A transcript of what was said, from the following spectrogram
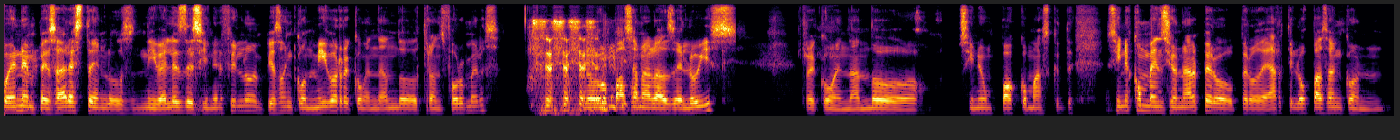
Pueden empezar este en los niveles de cinéfilo. Empiezan conmigo recomendando Transformers. Luego pasan a las de Luis, recomendando cine un poco más que te- cine convencional, pero, pero de arte. Y luego pasan con,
